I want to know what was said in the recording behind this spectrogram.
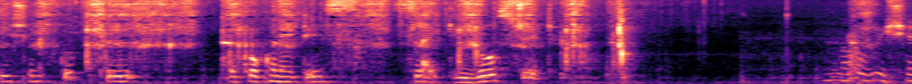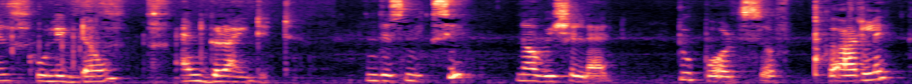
We shall cook till the coconut is slightly roasted. Now we shall cool it down and grind it. In this mixie now we shall add two pods of garlic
